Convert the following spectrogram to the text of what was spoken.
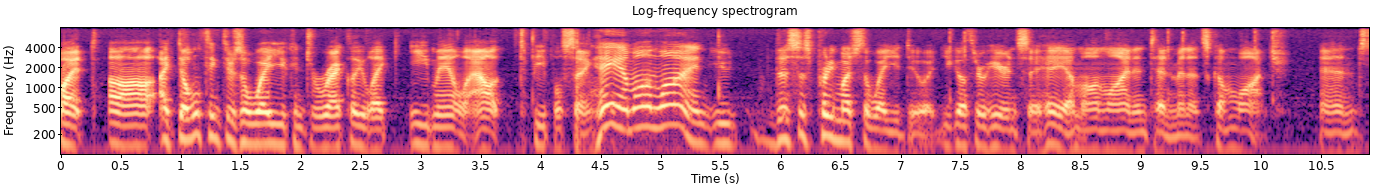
but uh, I don't think there's a way you can directly like email out to people saying, "Hey, I'm online." You this is pretty much the way you do it. You go through here and say, "Hey, I'm online in 10 minutes. Come watch." And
